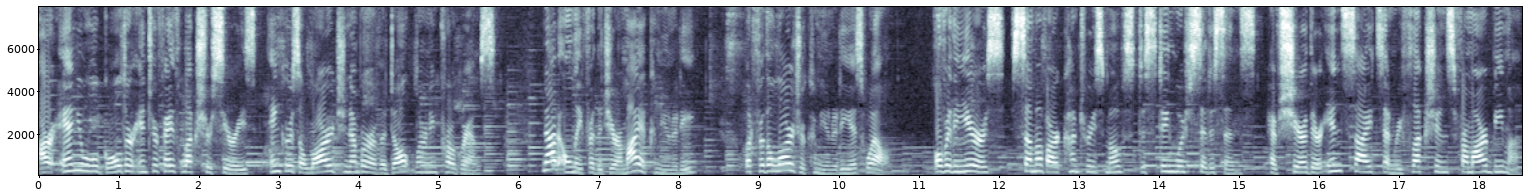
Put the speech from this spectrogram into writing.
Our annual Golder Interfaith Lecture Series anchors a large number of adult learning programs not only for the Jeremiah community, but for the larger community as well. Over the years, some of our country's most distinguished citizens have shared their insights and reflections from our Bima.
